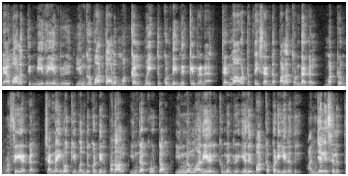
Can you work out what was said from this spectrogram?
மேம்பாலத்தின் மீது என்று எங்கு பார்த்தாலும் மக்கள் மொய்த்து கொண்டு நிற்கின்றனர். தென் மாவட்டத்தை சேர்ந்த பல தொண்டர்கள் மற்றும் ரசிகர்கள் சென்னை நோக்கி வந்து கொண்டிருப்பதால் இந்த கூட்டம் இன்னும் அதிகரிக்கும் என்று எதிர்பார்க்கப்படுகிறது. அஞ்சலி செலுத்த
